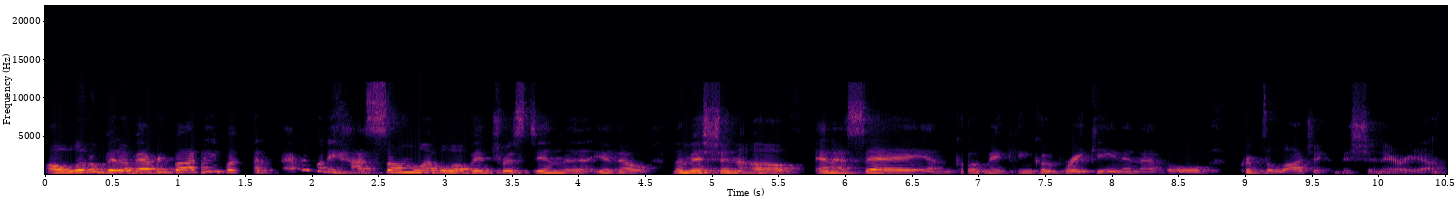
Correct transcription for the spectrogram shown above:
a little bit of everybody, but everybody has some level of interest interest in the you know the mission of NSA and code making, code breaking, and that whole cryptologic mission area.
